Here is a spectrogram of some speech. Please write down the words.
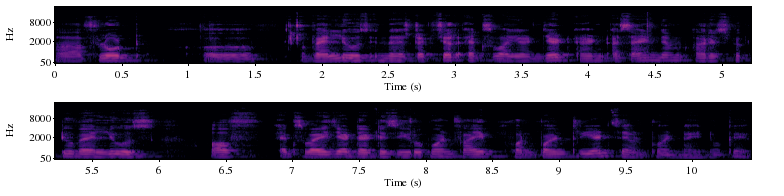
uh, float uh, values in the structure x y and z and assign them a respective values of x y z that is 0 0.5 1.3 and 7.9 okay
